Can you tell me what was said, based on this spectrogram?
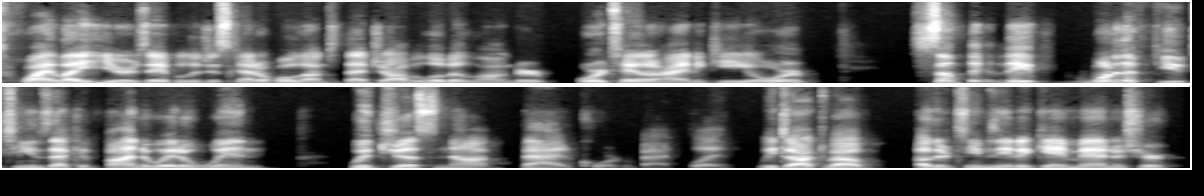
twilight years able to just kind of hold on to that job a little bit longer, or Taylor Heinicke, or something. They've one of the few teams that could find a way to win with just not bad quarterback play. We talked about other teams need a game manager.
